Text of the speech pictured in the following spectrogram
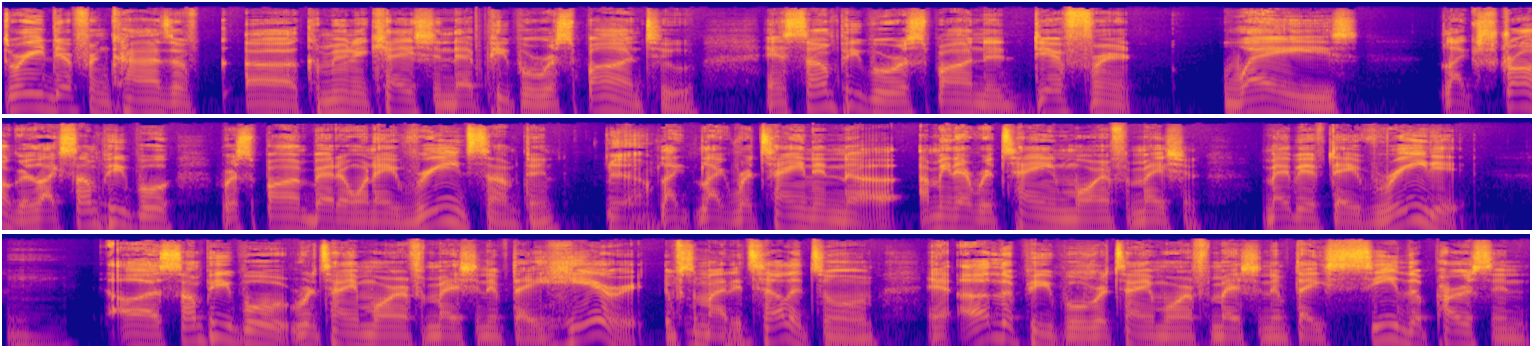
three different kinds of uh, communication that people respond to, and some people respond to different ways, like stronger. Like some people respond better when they read something, Yeah. like like retaining. Uh, I mean, they retain more information. Maybe if they read it, uh, some people retain more information if they hear it, if somebody tell it to them, and other people retain more information if they see the person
